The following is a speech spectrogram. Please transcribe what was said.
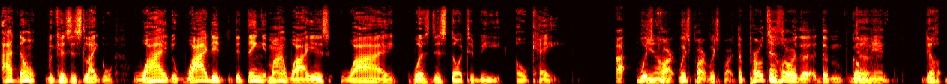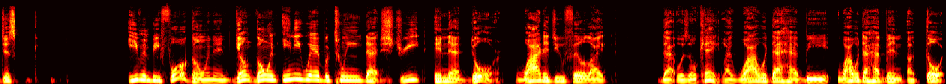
I don't because it's like why why did the thing my why is why was this thought to be okay? Uh, which You know? part? Which part? Which part? The protest The- or the the going the- in? The just even before going in, go, going anywhere between that street and that door. Why did you feel like that was okay? Like why would that have be why would that have been a thought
